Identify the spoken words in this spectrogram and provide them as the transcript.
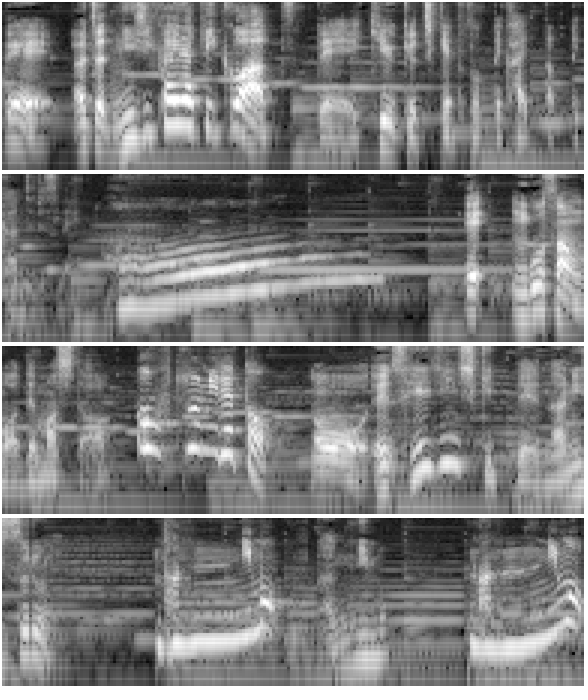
て、あ、じゃあ二次会だけ行くわっつって、急遽チケット取って帰ったって感じですね。ほー。え、んごさんは出ました？あ、普通に出た。おーえ、成人式って何するん？何にも、何にも？何にも。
